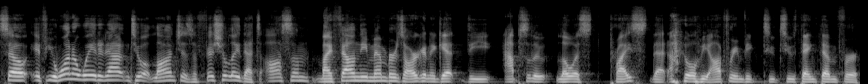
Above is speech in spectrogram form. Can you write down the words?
So if you want to wait it out until it launches officially, that's awesome. My founding members are going to get the absolute lowest price that I will be offering to, to thank them for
